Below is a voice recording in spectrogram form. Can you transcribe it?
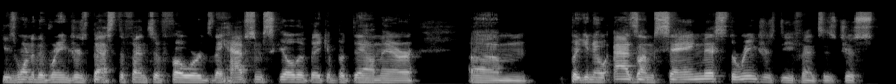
He's one of the Rangers' best defensive forwards. They have some skill that they can put down there. Um, but you know, as I'm saying this, the Rangers' defense is just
